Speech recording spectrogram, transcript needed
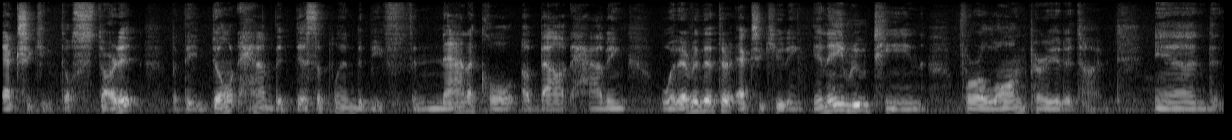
execute. They'll start it but they don't have the discipline to be fanatical about having whatever that they're executing in a routine for a long period of time. And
